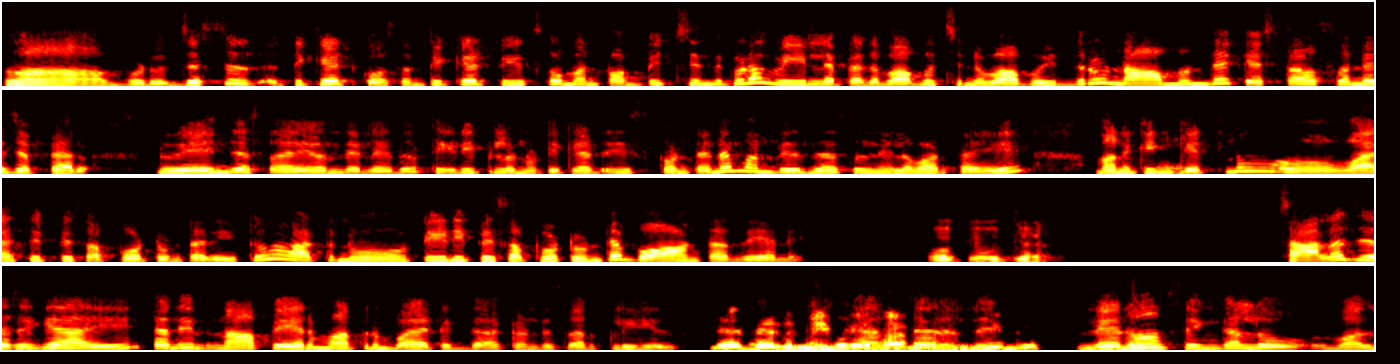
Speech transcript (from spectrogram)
ఆ, అప్పుడు జస్ట్ టికెట్ కోసం టికెట్ తీసుకోమని పంపించింది కూడా వీళ్ళే. పెద్దబాబు చిన్నబాబు ఇద్దరు నా ముందే గెస్ట్ హౌస్లోనే చెప్పారు. నువ్వేం చేస్తావో ఏం తెలియదు టీడీపీలో నువ్వు టికెట్ తీసుకుంటేనే మన బిజినెస్ నిలబడతాయి. మనకి ఇంకెట్లు వైసీపీ సపోర్ట్ ఉంటది. ఇటు అటు నువ్వు టీడీపీ సపోర్ట్ ఉంటే బాగుంటది అని. Okay okay. చాలా జరిగాయి. కానీ నా పేరు మాత్రం బయటకు దాకండి సార్ ప్లీజ్. ఎందుకంటే నేను సింగల్. వాళ్ళ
